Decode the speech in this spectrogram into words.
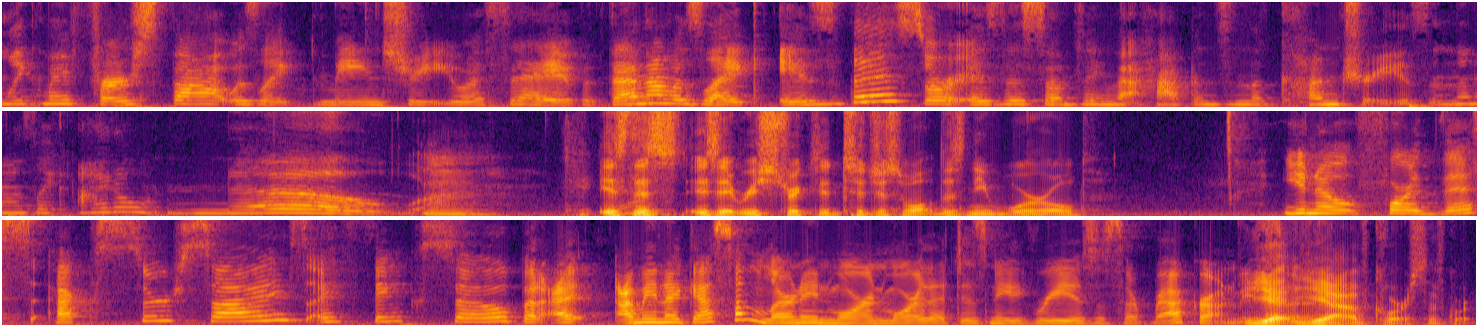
Like, my first thought was like Main Street USA, but then I was like, is this or is this something that happens in the countries? And then I was like, I don't know. Hmm. Is this is it restricted to just Walt Disney World? You know, for this exercise, I think so. But I, I mean, I guess I'm learning more and more that Disney reuses their background music. Yeah, yeah, of course, of course.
